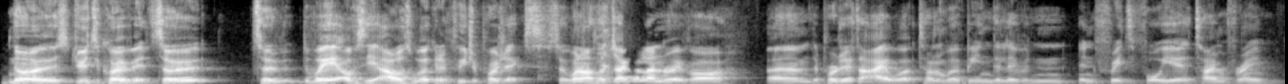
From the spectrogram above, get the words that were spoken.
No, it's due to COVID. So, so the way obviously I was working on future projects. So when I was at Jaguar Land Rover, um, the projects that I worked on were being delivered in, in three to four year time frame.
